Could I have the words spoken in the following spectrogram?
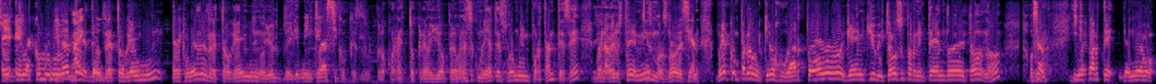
en, la comunidad del retro gaming, en la comunidad del retro gaming o yo del gaming clásico, que es lo, correcto, creo yo, pero en esa comunidad son muy importantes, ¿eh? Bueno, a ver, ustedes mismos, ¿no? Decían, voy a comprar lo que quiero jugar todo GameCube y todo Super Nintendo y todo, ¿no? O sea, y aparte, de nuevo,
